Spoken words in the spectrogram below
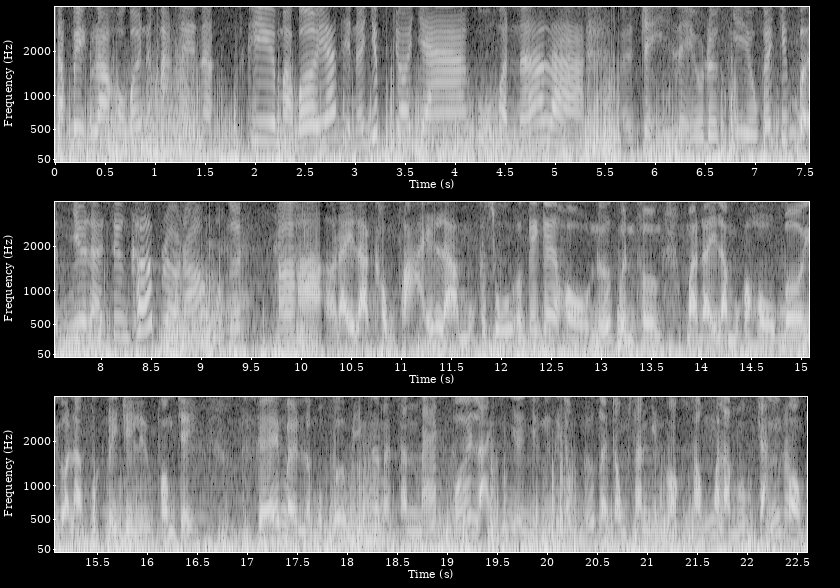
đặc biệt là hồ bơi nước mặn này nó, khi mà bơi á, thì nó giúp cho da của mình á, là ờ, trị liệu được nhiều cái chứng bệnh như là xương khớp rồi đó mọi người à, à, Ở đây là không phải là một cái su cái cái hồ nước bình thường Mà đây là một cái hồ bơi gọi là vật lý trị liệu phong trì. Kế bên là một bờ biển rất là xanh mát Với lại những, những cái dòng nước là trong xanh Những con sóng mà là màu trắng không?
